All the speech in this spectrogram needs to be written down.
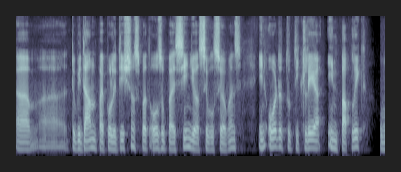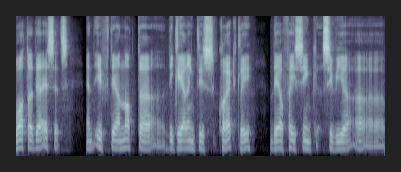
um, uh, to be done by politicians, but also by senior civil servants, in order to declare in public what are their assets. And if they are not uh, declaring this correctly, they are facing severe uh,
